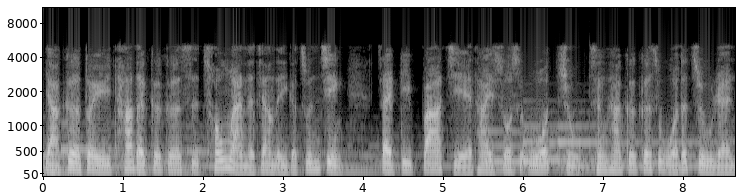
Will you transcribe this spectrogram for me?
雅各对于他的哥哥是充满了这样的一个尊敬，在第八节他也说是我主，称他哥哥是我的主人。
